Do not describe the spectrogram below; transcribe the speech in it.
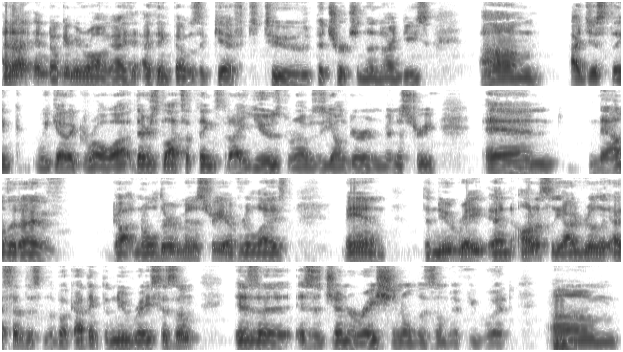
and I, and don't get me wrong, I th- I think that was a gift to the church in the '90s. Um, I just think we got to grow up. There's lots of things that I used when I was younger in ministry. And now that I've gotten older in ministry, I've realized, man, the new rate, and honestly, I really, I said this in the book. I think the new racism is a, is a generationalism, if you would. Mm. Um,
